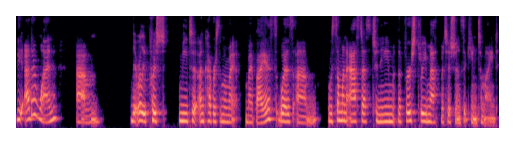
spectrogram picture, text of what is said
The other one um, that really pushed me to uncover some of my my bias was um, was someone asked us to name the first three mathematicians that came to mind.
